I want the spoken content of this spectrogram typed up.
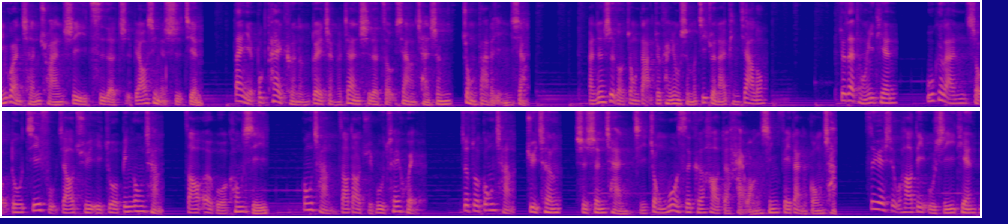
尽管沉船是一次的指标性的事件，但也不太可能对整个战事的走向产生重大的影响。反正是否重大，就看用什么基准来评价喽。就在同一天，乌克兰首都基辅郊区一座兵工厂遭俄国空袭。工厂遭到局部摧毁。这座工厂据称是生产击中莫斯科号的海王星飞弹的工厂。四月十五号第五十一天，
